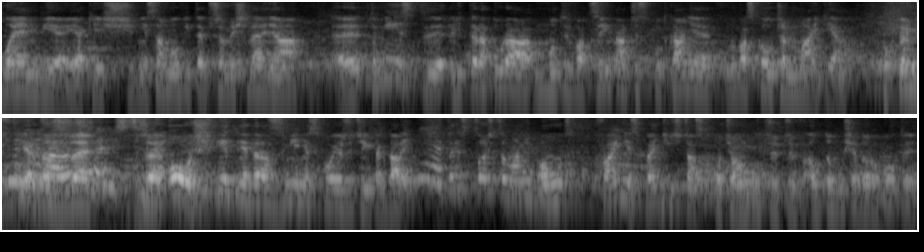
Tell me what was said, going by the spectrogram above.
głębię, jakieś niesamowite przemyślenia. E, To nie jest literatura motywacyjna czy spotkanie kurwa z coachem Mike'iem, po którym stwierdzasz, że, że o świetnie, teraz zmienię swoje życie i tak dalej. Nie, to jest coś, co ma mi pomóc fajnie spędzić czas w pociągu czy, czy w autobusie do roboty.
